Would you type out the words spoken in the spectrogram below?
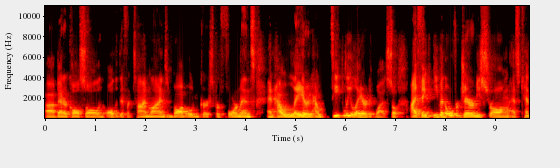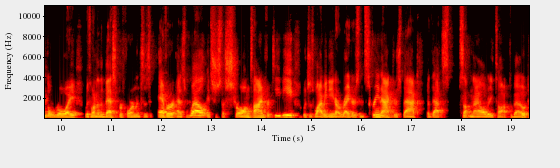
uh, Better Call Saul and all the different timelines and Bob Odenkirk's performance and how layered, how deeply layered it was. So I think even over Jeremy Strong as Kendall Roy with one of the best performances ever as well, it's just a strong time for TV, which is why we need our writers and screen actors back. But that's something I already talked about.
